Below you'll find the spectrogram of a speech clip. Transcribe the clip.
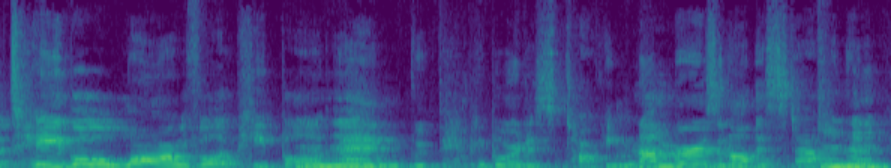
table long full of people, and we, people were just talking numbers and all this stuff, and then.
